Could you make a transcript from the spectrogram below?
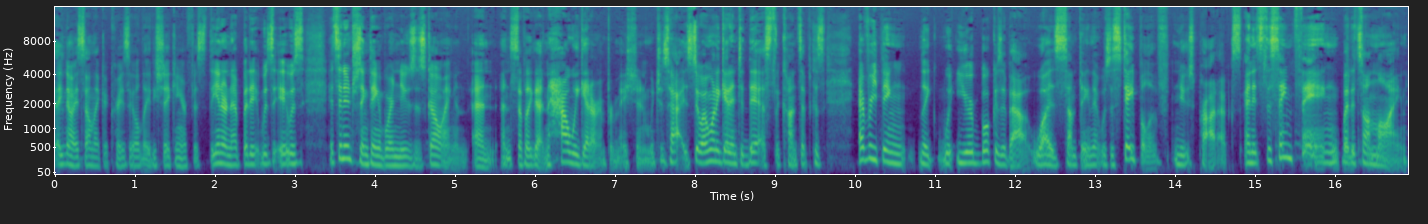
I know I sound like a crazy old lady shaking her fist at the internet. But it was it was it's an interesting thing of where news is going and and and stuff like that, and how we get our information. Which is how. So I want to get into this the concept because everything like what your book is about was something that was a staple of news products, and it's the same thing, but it's online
